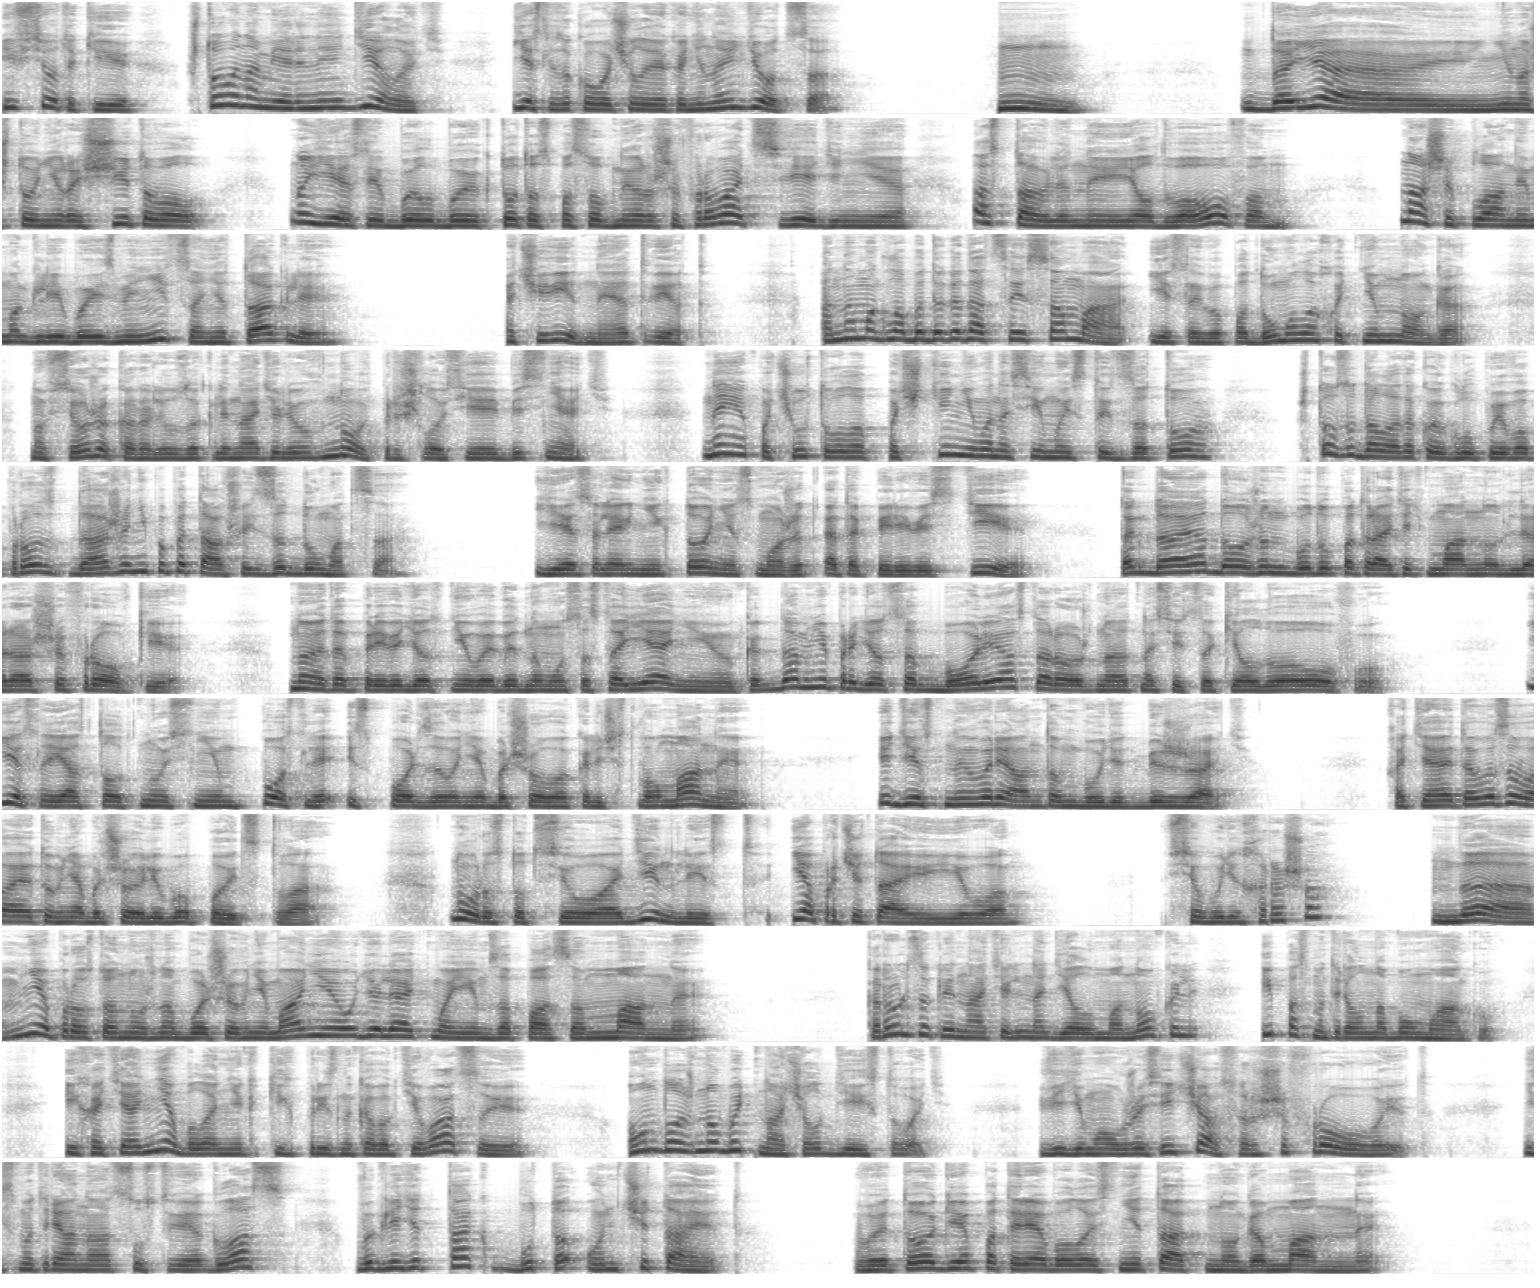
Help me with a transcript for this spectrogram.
И все-таки, что вы намерены делать, если такого человека не найдется? Хм, да я ни на что не рассчитывал, но если был бы кто-то способный расшифровать сведения, оставленные Елдваофом, наши планы могли бы измениться, не так ли? Очевидный ответ. Она могла бы догадаться и сама, если бы подумала хоть немного, но все же королю-заклинателю вновь пришлось ей объяснять. Нея почувствовала почти невыносимый стыд за то, что задала такой глупый вопрос, даже не попытавшись задуматься. «Если никто не сможет это перевести, тогда я должен буду потратить манну для расшифровки, но это приведет к невыгодному состоянию, когда мне придется более осторожно относиться к Елдваофу. Если я столкнусь с ним после использования большого количества маны, единственным вариантом будет бежать. Хотя это вызывает у меня большое любопытство. Ну, раз тут всего один лист, я прочитаю его». «Все будет хорошо?» «Да, мне просто нужно больше внимания уделять моим запасам манны». Король-заклинатель надел монокль и посмотрел на бумагу. И хотя не было никаких признаков активации, он, должно быть, начал действовать. Видимо, уже сейчас расшифровывает. Несмотря на отсутствие глаз, выглядит так, будто он читает. В итоге потребовалось не так много манны.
